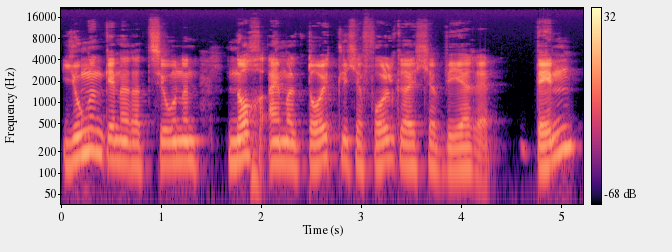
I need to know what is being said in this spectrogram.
jungen Generationen noch einmal deutlich erfolgreicher wäre. Denn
